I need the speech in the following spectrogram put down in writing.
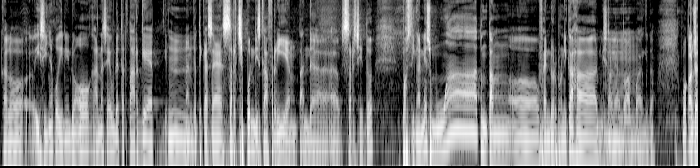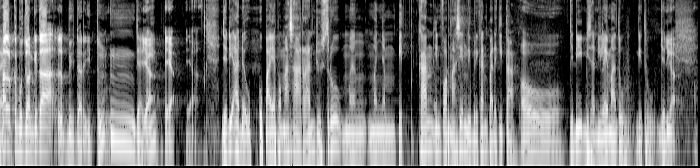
Kalau isinya kok ini doang, oh karena saya udah tertarget gitu. Dan ketika saya search pun discovery yang tanda eh, search itu postingannya semua tentang eh, vendor pernikahan misalnya atau apa gitu. Waktu Padahal kebutuhan kita lebih dari itu. Hmm, jadi Ya, ya, ya. jadi ada up- upaya pemasaran justru menyempitkan informasi yang diberikan kepada kita. Oh, Jadi bisa dilema tuh gitu. Jadi Iya.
